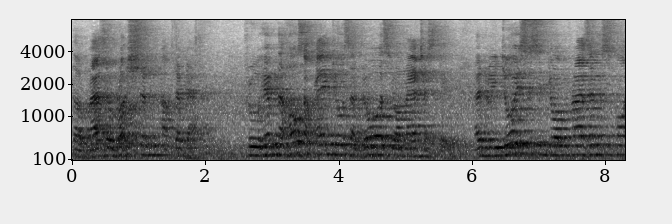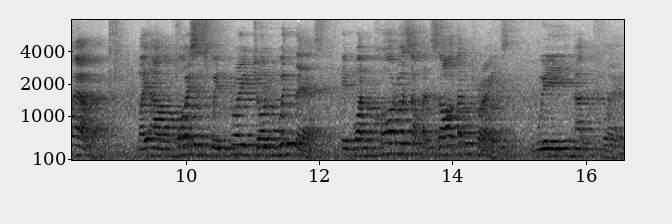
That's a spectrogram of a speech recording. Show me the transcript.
the resurrection of the dead. Through him the host of angels adores your majesty and rejoices in your presence forever. By our voices we pray join with theirs in one chorus of exalted praise. We acclaim.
